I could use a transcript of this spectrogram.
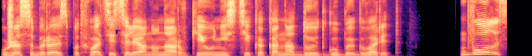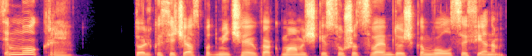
Уже собираюсь подхватить Лиану на руки и унести, как она дует губы и говорит. «Волосы мокрые». Только сейчас подмечаю, как мамочки сушат своим дочкам волосы феном.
